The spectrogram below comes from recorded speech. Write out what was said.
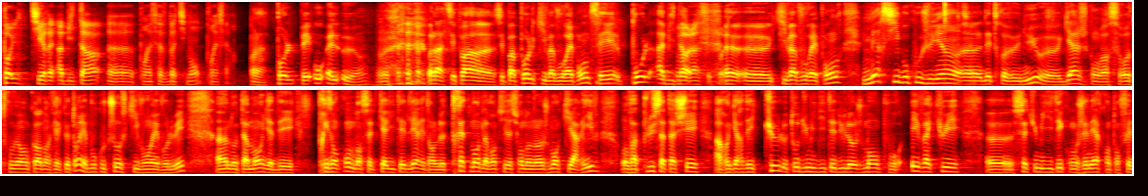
paul-habitat.ffbâtiment.fr. Voilà, Paul, P-O-L-E. Hein. voilà, c'est pas, c'est pas Paul qui va vous répondre, c'est Paul Habitat euh, euh, qui va vous répondre. Merci beaucoup, Julien, euh, d'être venu. gage qu'on va se retrouver encore dans quelques temps. Il y a beaucoup de choses qui vont évoluer. Hein, notamment, il y a des prises en compte dans cette qualité de l'air et dans le traitement de la ventilation dans nos logements qui arrivent. On va plus s'attacher à regarder que le taux d'humidité du logement pour évacuer cette humidité qu'on génère quand on fait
